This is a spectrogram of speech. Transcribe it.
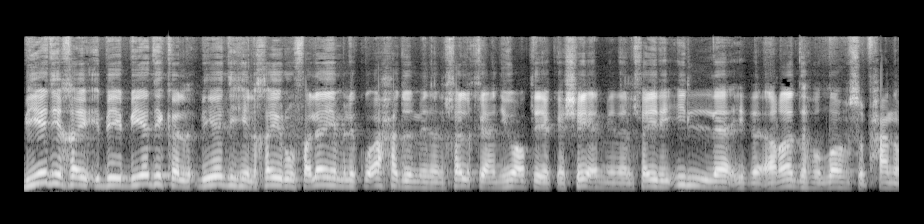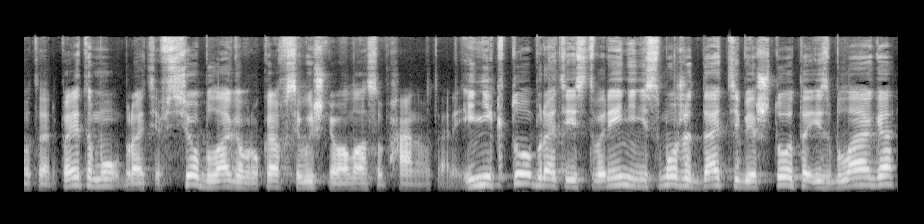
بيده الخير فلا يملك أحد من الخلق أن يعطيك شيئا من الخير إلا إذا أراده الله سبحانه وتعالى. Поэтому, братья, все благо в руках Всевышнего Аллаха Субхану Ваталя. И никто, братья, из творений не сможет дать тебе что-то из блага,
